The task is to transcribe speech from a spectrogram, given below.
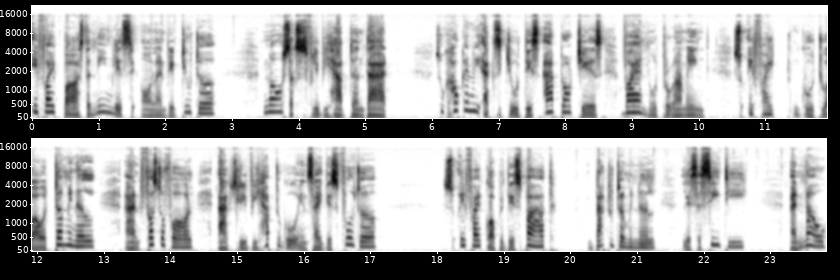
if I pass the name, let's say online web tutor. Now successfully we have done that. So how can we execute this app.js via node programming? So if I go to our terminal and first of all actually we have to go inside this folder so if I copy this path back to terminal let's say cd and now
